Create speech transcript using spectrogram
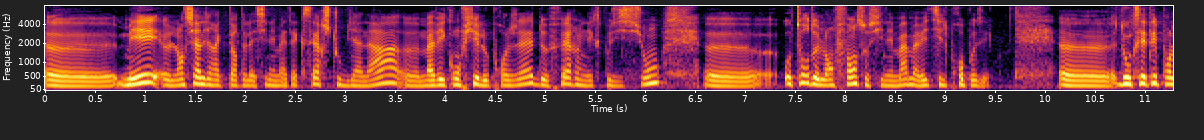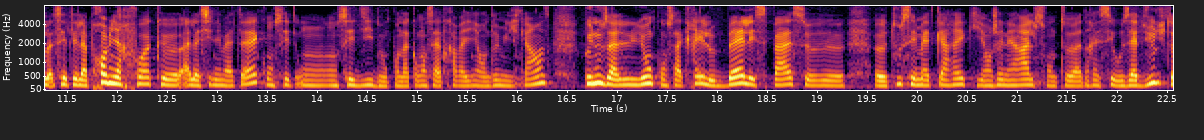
Euh, mais l'ancien directeur de la Cinémathèque, Serge Toubiana, m'avait confié le projet de faire une exposition autour de l'enfance au cinéma, m'avait-il proposé. Euh, donc c'était la première fois que à la Cinémathèque on s'est dit donc on a commencé à travailler en 2015 que nous allions consacrer le bel espace euh, euh, tous ces mètres carrés qui en général sont adressés aux adultes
